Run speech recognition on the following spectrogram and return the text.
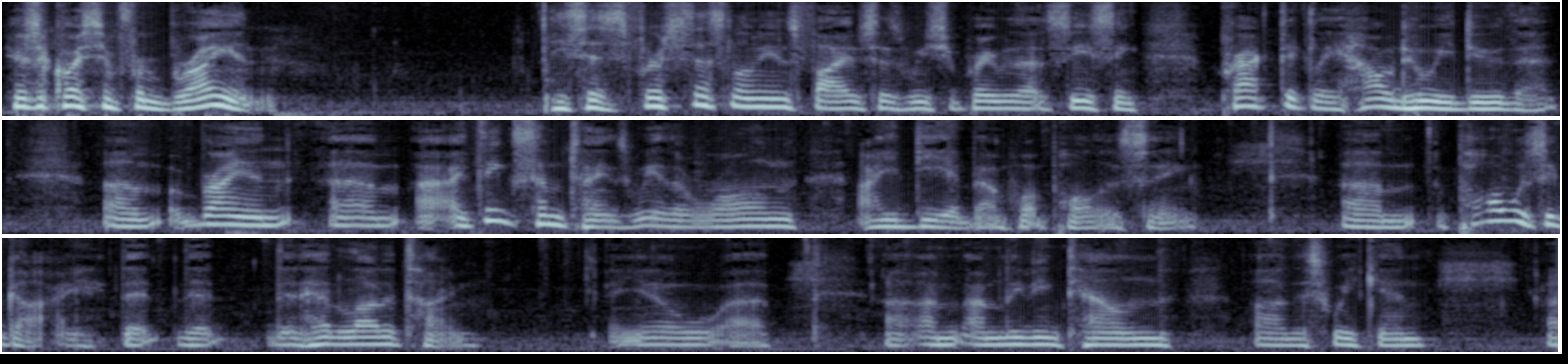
Here's a question from Brian he says First Thessalonians five says we should pray without ceasing. Practically, how do we do that? Um, Brian, um, I think sometimes we have the wrong idea about what Paul is saying. Um, Paul was a guy that, that, that had a lot of time. You know, uh, I'm, I'm leaving town uh, this weekend. Uh,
